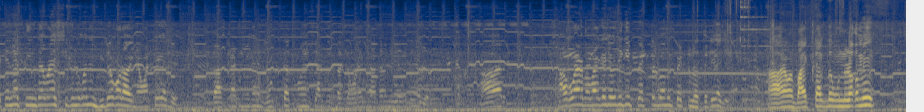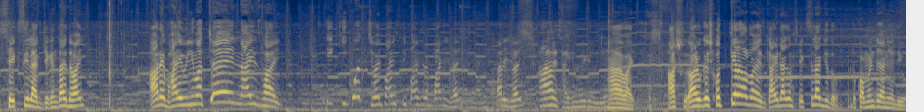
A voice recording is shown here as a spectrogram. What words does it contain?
এখানে তিন চারবার এসেছি, কিন্তু কোনোদিন ভিডিও করা হয়নি আমার, ঠিক আছে? এখানে তোমার অনেক নিয়ে যাবে ঠিক আছে আর সাগর বাবার কাছে ওইদিকে পেট্রোল পাম্পে পেট্রোল হচ্ছে ঠিক আছে? আর আমার বাইকটা একদম অন্যরকমই সেক্সি লাগছে। কেন তাই তো ভাই? আরে ভাই উইলি মারছে? নাইস ভাই। কি কি করছিস ভাই? পারিস তুই পারিস পারিস ভাই? পারিস ভাই? সাইকেল ফাইকেল নিয়ে হ্যাঁ ভাই। আর আর ওকে সত্যি আর গল্প গাড়িটা একদম সেক্সি লাগছে তো? একটু কমেন্টে জানিয়ে দিও।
